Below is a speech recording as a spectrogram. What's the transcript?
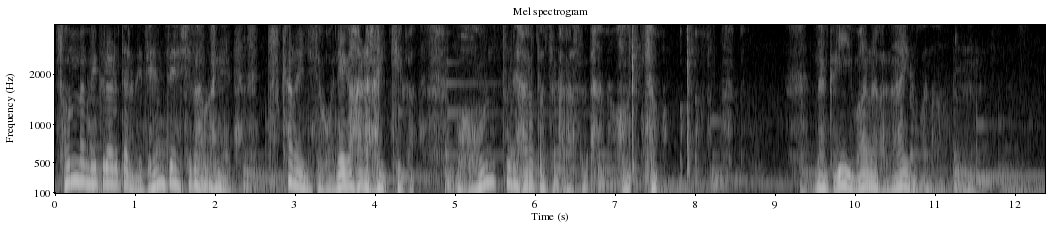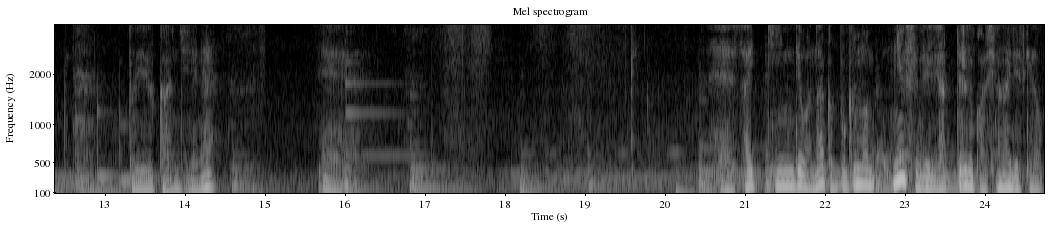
そんなめくられたらね全然芝生がねつかないんですよ。根が張らないっていうか。もう本当に腹立つカラス。本当。なんかいい罠がないのかな。う感じでね、えー。えー、最近ではなんか僕もニュースでやってるのかは知らないですけど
